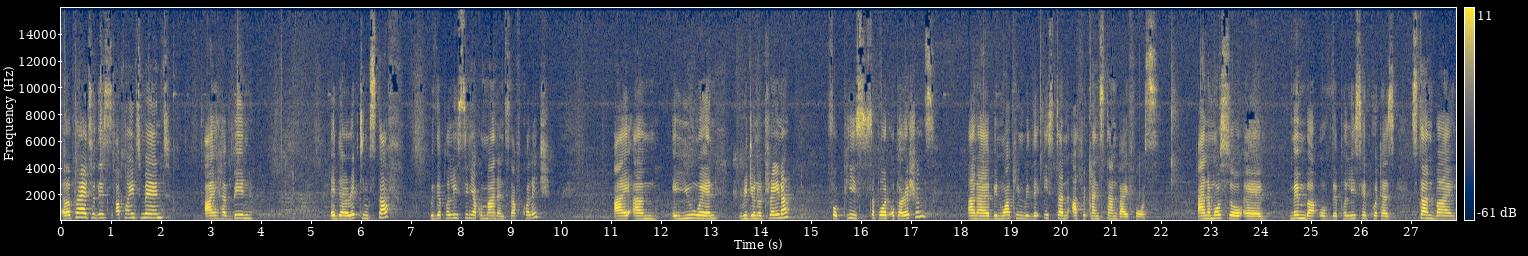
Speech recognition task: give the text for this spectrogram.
Uh, prior to this appointment, I have been a directing staff with the Police Senior Command and Staff College. I am a UN regional trainer for peace support operations, and I have been working with the Eastern African Standby Force. And I'm also a member of the police headquarters standby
